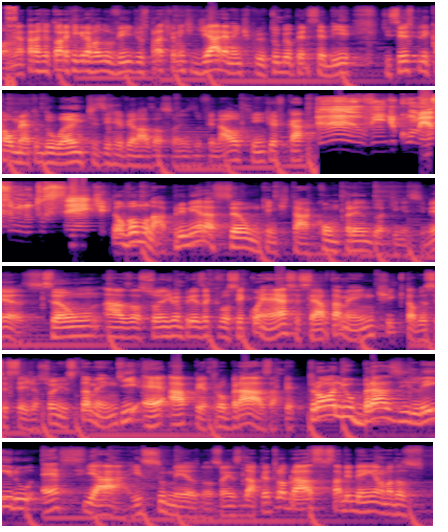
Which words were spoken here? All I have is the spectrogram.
Bom, na minha trajetória aqui gravando vídeos praticamente diariamente para o YouTube, eu percebi que se eu explicar o método antes e revelar as ações no final, a gente vai ficar. Ah, o vídeo começa no minuto 7. Então vamos lá. A primeira ação que a gente está comprando aqui nesse mês são as ações de uma empresa que você conhece certamente, que talvez você seja acionista também, que é a Petrobras, a Petróleo Brasileiro SA. Isso mesmo, ações da Petrobras, sabe bem, é uma das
